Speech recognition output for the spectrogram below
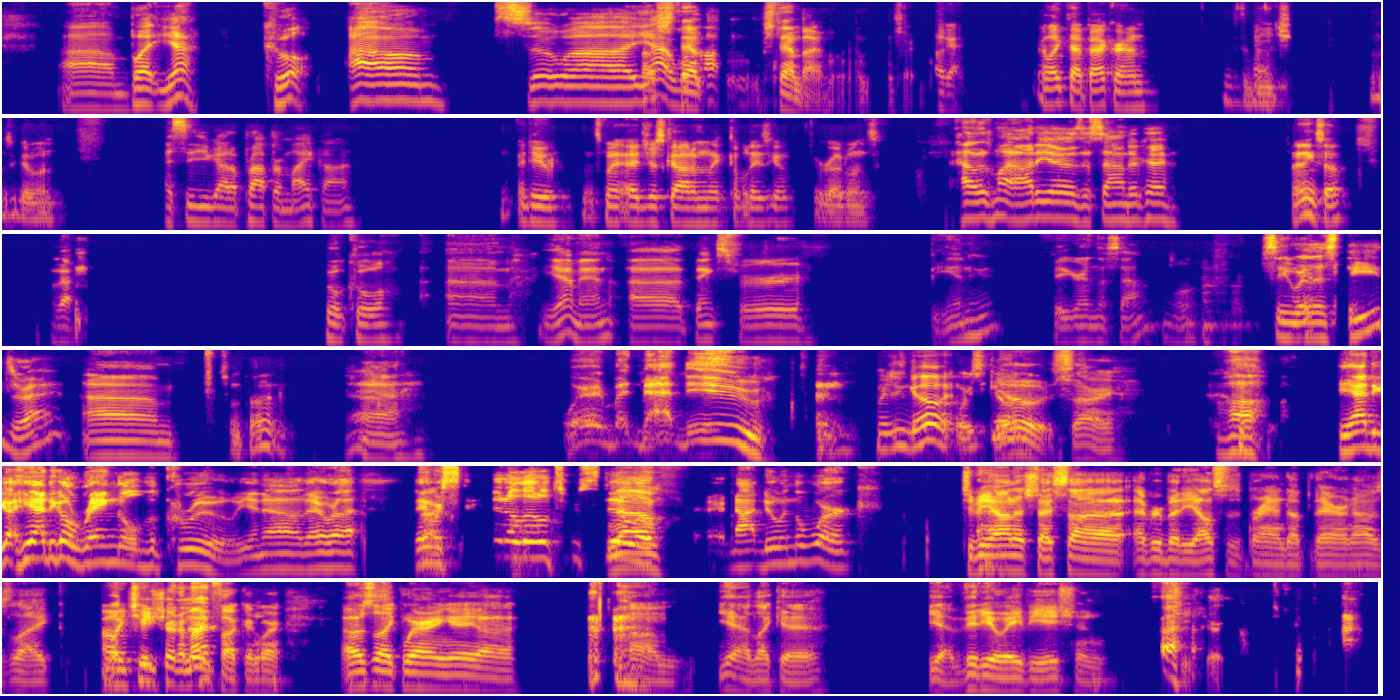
Um, but yeah, cool. Um, so uh yeah, Oh, well, stand, stand by. I'm sorry. Okay, I like that background of the beach. That was a good one. I see you got a proper mic on. I do. That's my. I just got them like a couple days ago. The Rode ones. How is my audio? Is it sound okay? I think so. Okay. Cool, cool. Um, yeah, man. Uh, thanks for being here, figuring this out. We'll see where this leads, right? Um, Some fun. yeah. Where but Matt do? Where's he going? Where's he going? Sorry. Oh, he had to go. He had to go wrangle the crew. You know, they were they were sitting a little too still, No. not doing the work. To be honest, I saw everybody else's brand up there, and I was like, Oh, "What T-shirt am I fucking wearing?" I was like wearing a, uh, um, yeah, like a, yeah, video aviation T-shirt.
